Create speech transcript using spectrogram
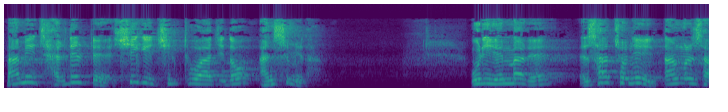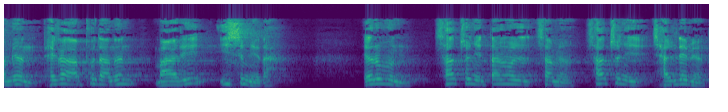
남이 잘 될 때 시기 질투하지도 않습니다. 우리 옛말에 사촌이 땅을 사면 배가 아프다는 말이 있습니다. 여러분, 사촌이 땅을 사면, 사촌이 잘 되면,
